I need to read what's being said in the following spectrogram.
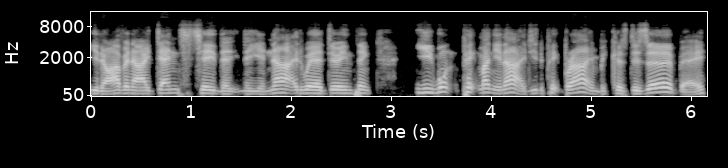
you know, have an identity, the, the United way of doing things you wouldn't pick Man United, you'd pick Brighton because De Zerbi,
